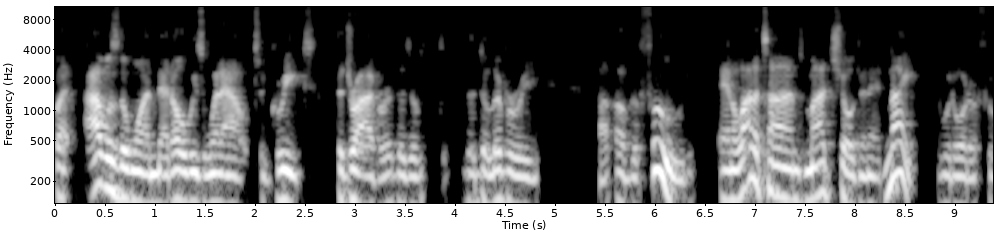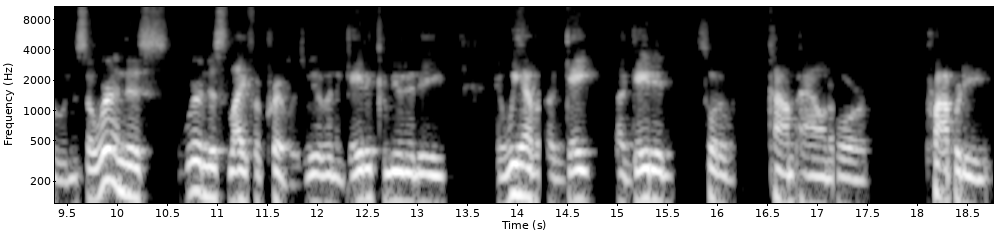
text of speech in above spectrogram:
but I was the one that always went out to greet the driver, the the delivery uh, of the food, and a lot of times my children at night would order food. And so we're in this we're in this life of privilege. We live in a gated community, and we have a gate a gated sort of compound or property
